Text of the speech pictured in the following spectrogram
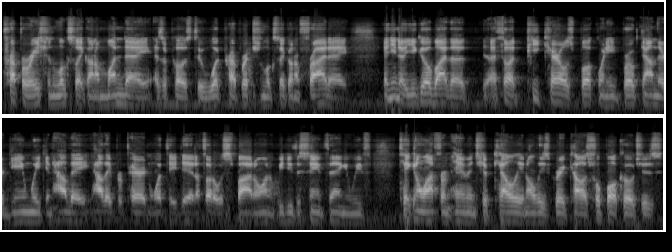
preparation looks like on a Monday as opposed to what preparation looks like on a Friday. And you know, you go by the I thought Pete Carroll's book when he broke down their game week and how they how they prepared and what they did. I thought it was spot on. We do the same thing, and we've taken a lot from him and Chip Kelly and all these great college football coaches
